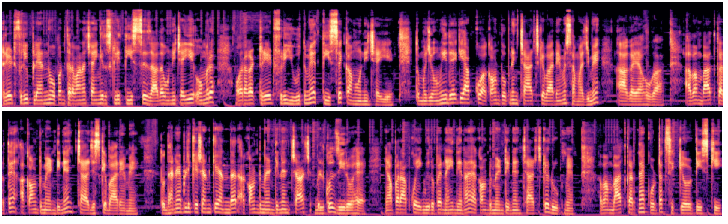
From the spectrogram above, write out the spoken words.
ट्रेड फ्री प्लान में ओपन करवाना चाहेंगे तो इसके लिए तीस से ज़्यादा होनी चाहिए उम्र। और अगर ट्रेड फ्री यूथ में तीस से कम होनी चाहिए तो मुझे उम्मीद है कि आपको अकाउंट ओपनिंग चार्ज के बारे में समझ में आ गया होगा। अब हम बात करते हैं अकाउंट मेंटेनेंस चार्जेस के बारे में। तो धन एप्लीकेशन के अंदर अकाउंट मेंटेनेंस चार्ज बिल्कुल ज़ीरो है। यहाँ पर आपको एक भी रुपये नहीं देना है अकाउंट मेंटेनेंस चार्ज के रूप में। अब हम बात करते हैं कोटक सिक्योरिटीज़ की।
